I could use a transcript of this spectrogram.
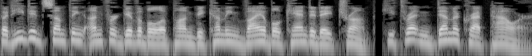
But he did something unforgivable upon becoming viable candidate Trump, he threatened Democrat power.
